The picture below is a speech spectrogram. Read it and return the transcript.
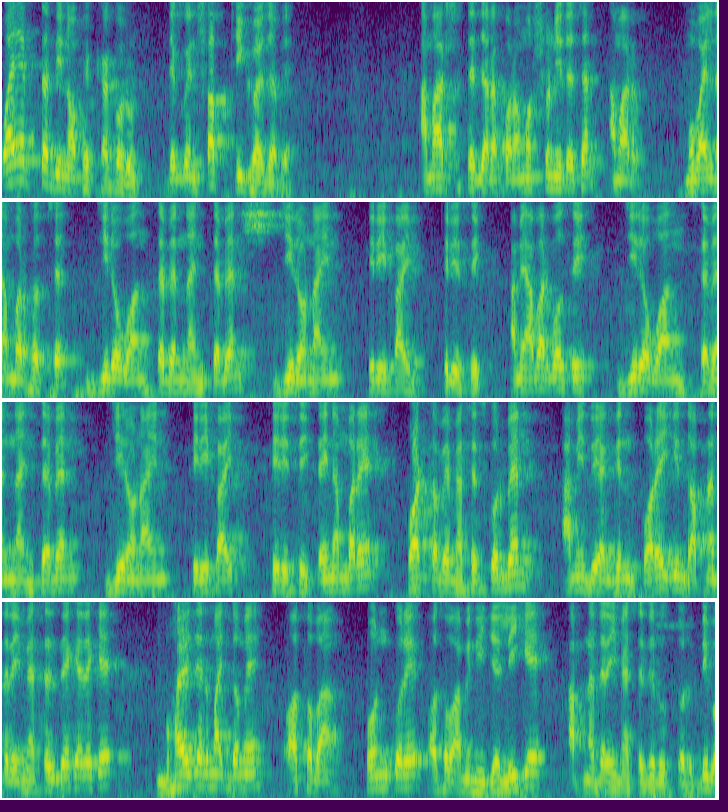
কয়েকটা দিন অপেক্ষা করুন। দেখবেন সব ঠিক হয়ে যাবে। আমার সাথে যারা পরামর্শ নিতে চান, আমার মোবাইল নাম্বার হচ্ছে zero one seven nine seven zero nine three five three six. আমি আবার বলছি zero one seven nine seven zero nine three five three six. এই নাম্বারে হোয়াটসঅ্যাপে মেসেজ করবেন। আমি দু একদিন পরেই কিন্তু আপনাদের এই মেসেজ দেখে দেখে ভয়েজের মাধ্যমে অথবা ফোন করে অথবা আমি নিজে লিখে আপনাদের এই মেসেজের উত্তর দিব।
